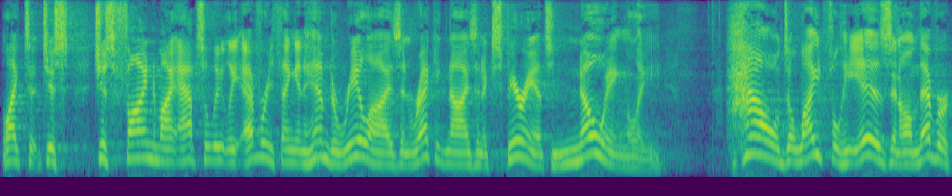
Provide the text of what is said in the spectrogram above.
Like to just, just find my absolutely everything in Him to realize and recognize and experience knowingly how delightful he is, and I'll never,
